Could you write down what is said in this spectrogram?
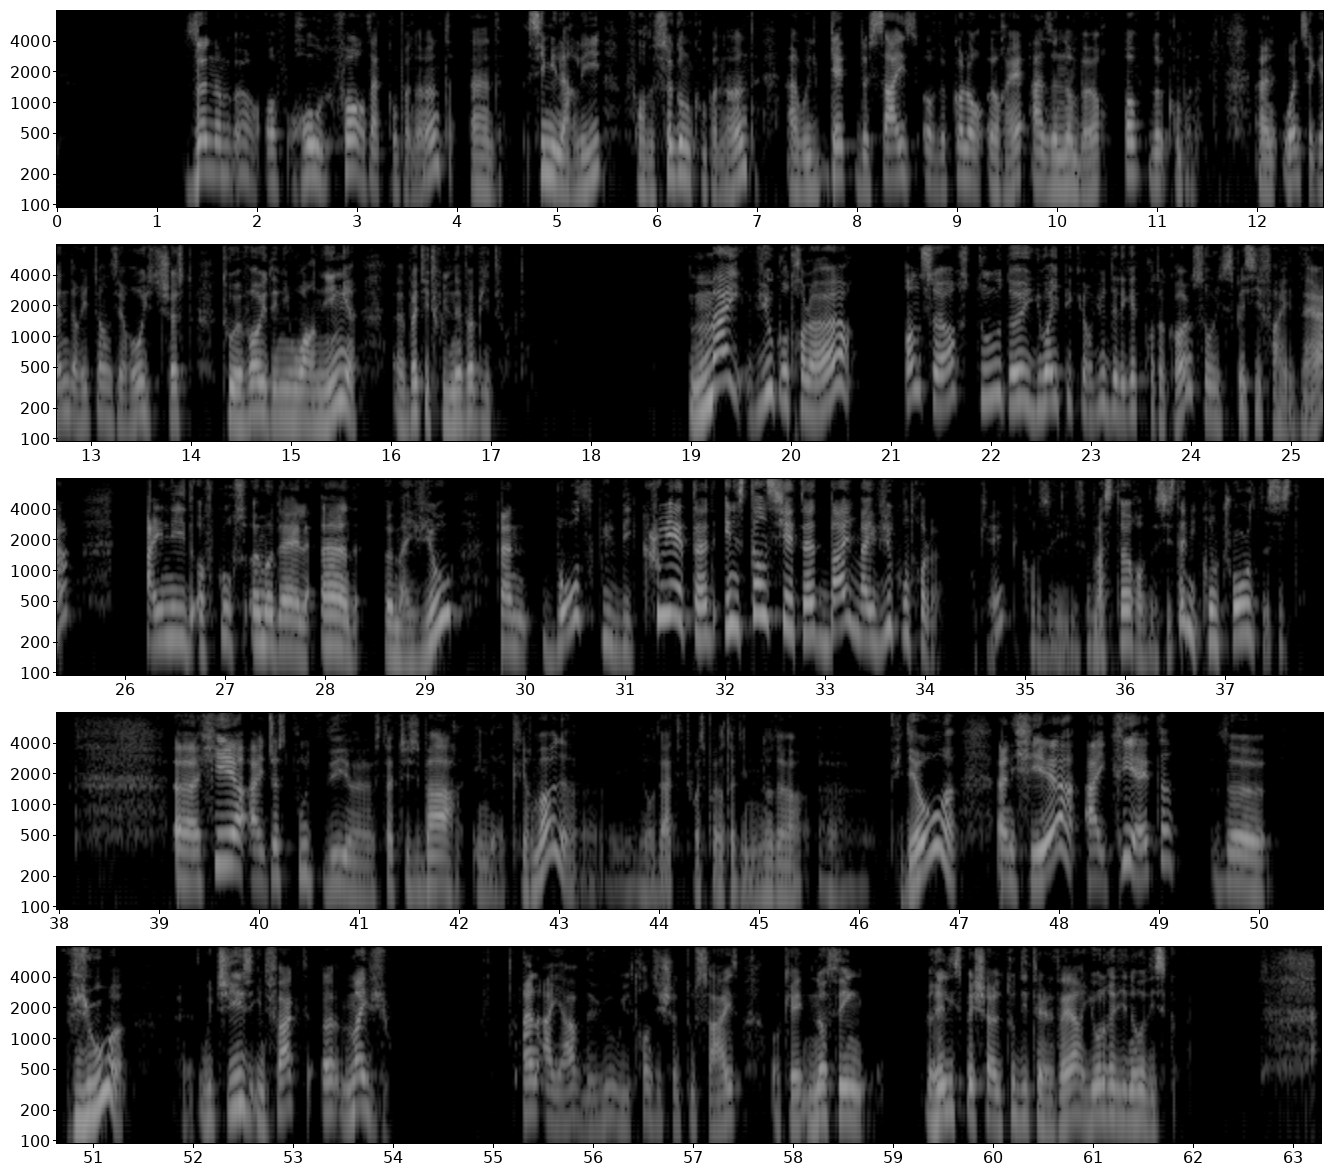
the number of rows for that component and similarly for the second component I will get the size of the color array as the number of the component. And once again the return 0 is just to avoid any warning uh, but it will never be invoked. My view controller answers to the UI picker view delegate protocol, so it's specified there. I need of course a model and a my view and both will be created, instantiated by my view controller. Okay, because he is the master of the system, he controls the system. Uh, here I just put the uh, status bar in a clear mode. Uh, you know that it was presented in another uh, video. And here I create the view uh, which is in fact my view. And I have the view will transition to size, okay, nothing really special to detail there, you already know this code.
